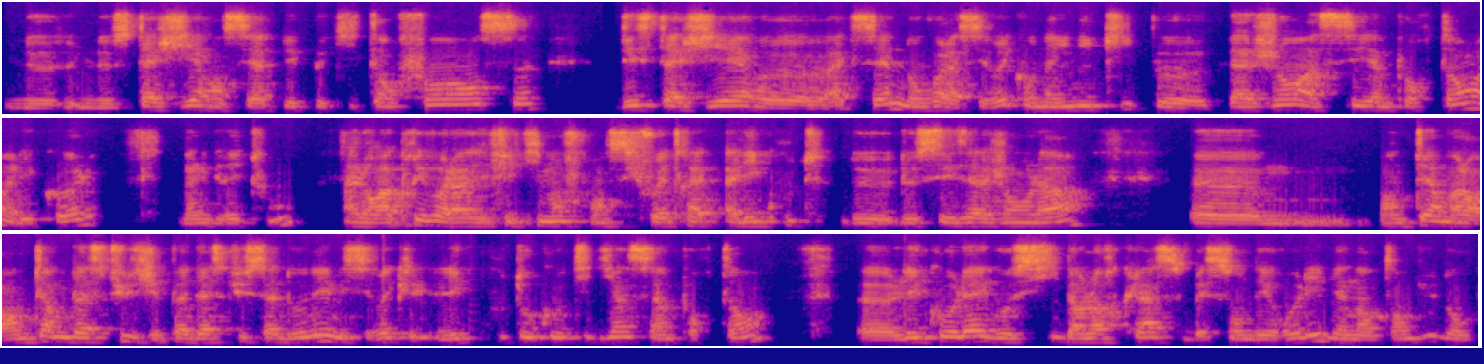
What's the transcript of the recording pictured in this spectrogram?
une, une, stagiaire en CAP petite enfance, des stagiaires ATSEM. Donc voilà, c'est vrai qu'on a une équipe d'agents assez important à l'école, malgré tout. Alors après, voilà, effectivement, je pense qu'il faut être à, l'écoute de, ces agents-là. Euh, en termes, alors en termes d'astuces, j'ai pas d'astuces à donner, mais c'est vrai que l'écoute au quotidien c'est important. Euh, les collègues aussi dans leur classe ben, sont des relais, bien entendu. Donc,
